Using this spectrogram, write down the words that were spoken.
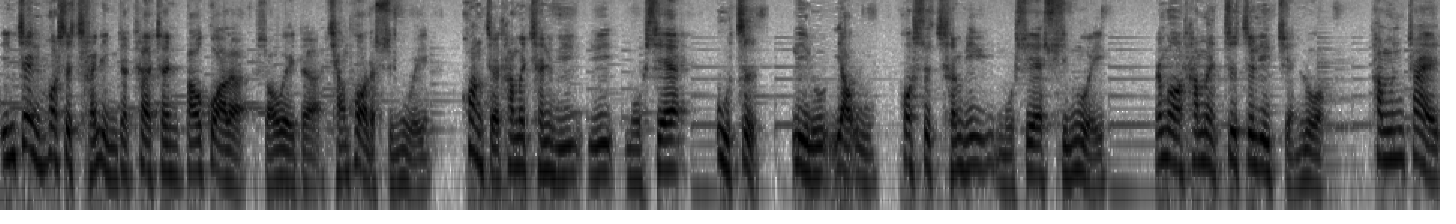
瘾症或是成瘾的特征包括了所谓的强迫的行为，患者他们沉迷于某些物质，例如药物，或是沉迷于某些行为，那么他们自制力减弱，他们在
